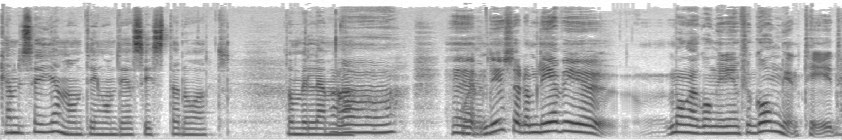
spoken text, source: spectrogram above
Kan du säga någonting om det sista då, att de vill lämna? Ja, eh, det är så, de lever ju många gånger i en förgången tid.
